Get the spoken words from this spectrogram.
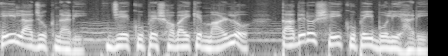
এই লাজুক নারী। যে কূপে সবাইকে মারল, তাদেরও সেই কূপেই বলিহারি।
